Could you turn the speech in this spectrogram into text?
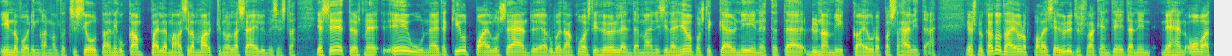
innovoidin kannalta, että siis joudutaan niin kuin kamppailemaan siellä markkinoilla säilymisestä. Ja se, että jos me EU näitä kilpailusääntöjä ruvetaan kovasti höllentämään, niin siinä helposti käy niin, että tämä dynamiikka Euroopassa hävitään. Ja jos me katsotaan eurooppalaisia yritysrakenteita, niin nehän ovat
